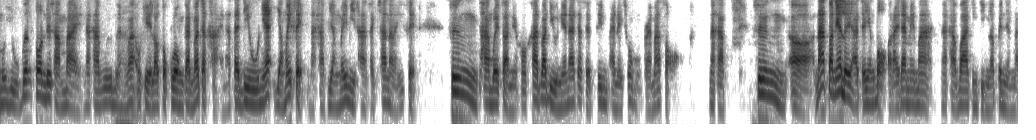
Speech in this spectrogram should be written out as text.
MOU เบื้องต้นด้วยซ้ำไปนะครับคือเหมือนว่าโอเคเราตกลงกันว่าจะขายนะ แต่ดีลเนี้ยยังไม่เสร็จนะครับ ยังไม่มี transaction อะไรที่เสร็จ ซึ่งทางบริษัทเนี่ยเขาคาดว่าดีลเนี้ยน่าจะเสร็จสิ้นภายในช่วงของไตรมาสสองนะครับ ซึ่งเอ่อณตอนนี้เลยอาจจะยังบอกอะไรได้ไม่มากนะครับ ว่าจริงๆ แล้วเป็นอย่างไร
